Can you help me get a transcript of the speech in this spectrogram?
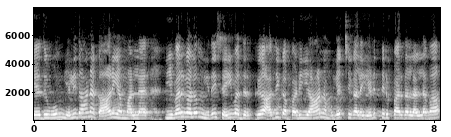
எதுவும் எளிதான காரியம் அல்ல இவர்களும் இதை செய்வதற்கு அதிகப்படியான முயற்சிகளை எடுத்திருப்பார்கள் அல்லவா?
